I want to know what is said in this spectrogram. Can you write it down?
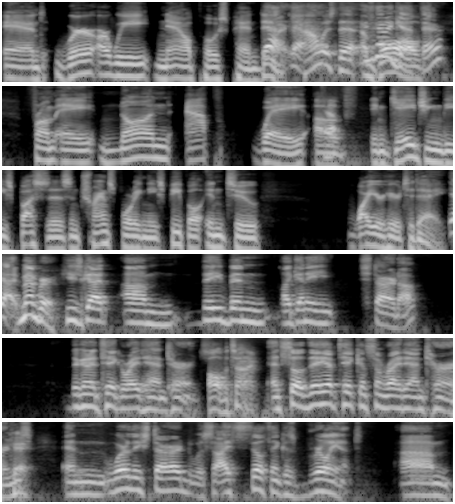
And where are we now post pandemic? Yeah, yeah. How is that He's to get evolved there. from a non app way of engaging these buses and transporting these people into why you're here today? Yeah, remember, he's got, um, they've been like any startup, they're going to take right hand turns. All the time. And so they have taken some right hand turns. Okay. And where they started was, I still think, is brilliant. Um,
